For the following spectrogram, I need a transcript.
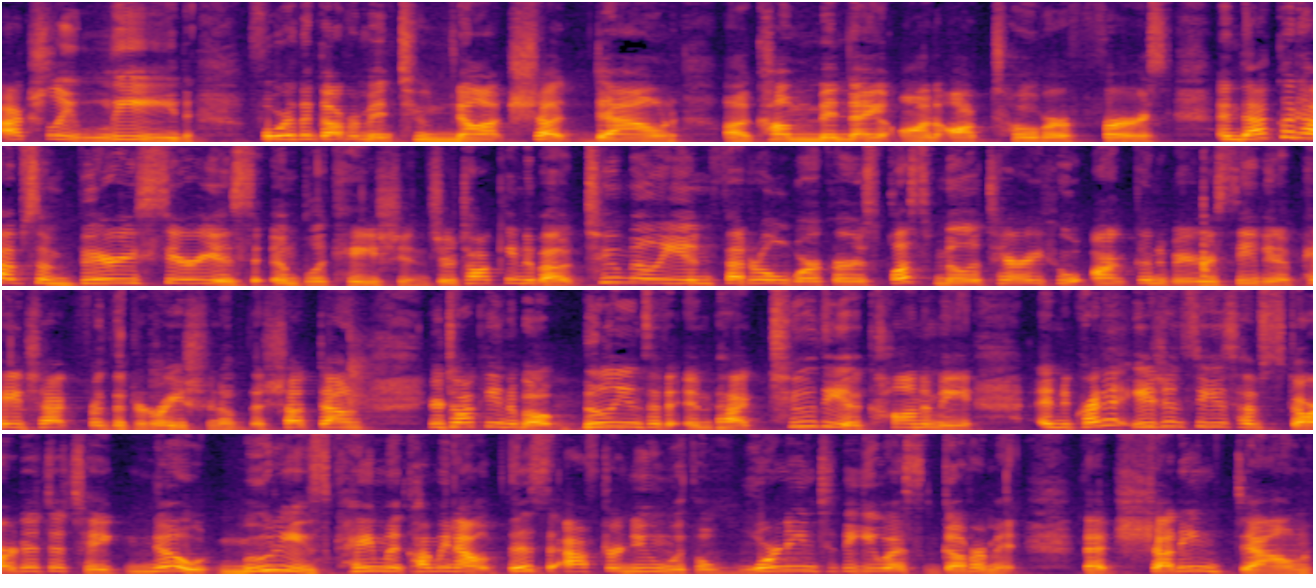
actually lead for the government to not shut down uh, come midnight on October 1st. And that could have some very serious implications. You're talking about 2 million federal workers plus military who aren't going to be receiving a paycheck for the duration of the shutdown. You're talking about billions of impact to the economy. And credit agencies have started to take note. Moody's came coming out this afternoon with a warning to the U.S. government that shutting down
